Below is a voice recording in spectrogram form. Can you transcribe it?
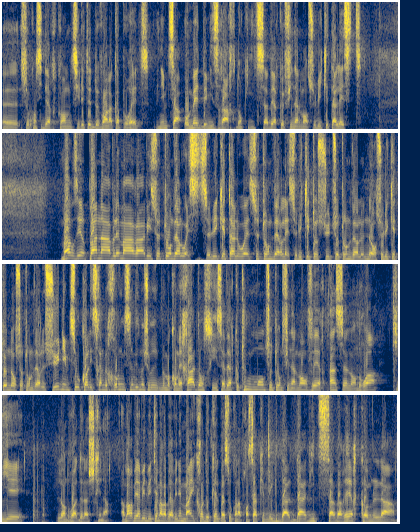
euh, se considère comme s'il était devant la caporette. Nimtsa Omed Bemizrach, donc il s'avère que finalement celui qui est à l'est, Marzir Panav le Maharav, se tourne vers l'ouest. Celui qui est à l'ouest se tourne vers l'est. Celui qui est au sud se tourne vers le nord. Celui qui est au nord se tourne vers le sud. Donc il s'avère que tout le monde se tourne finalement vers un seul endroit qui est l'endroit de la Shrina. Amar Biavin Vitem Arabiavine, Maïkro, de quel passage qu'on apprend ça Que Migdal David Savarer, comme la,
